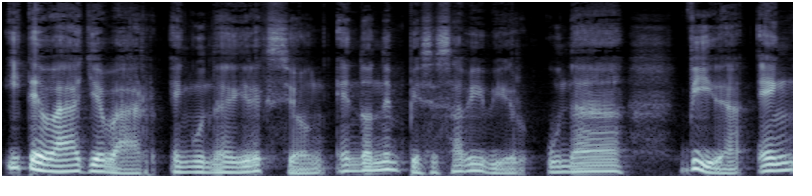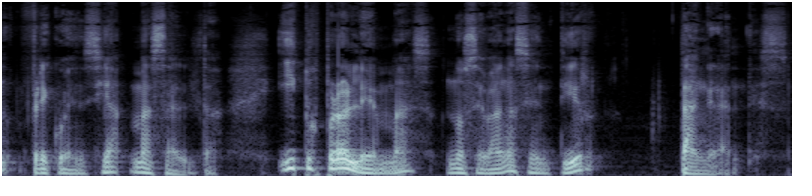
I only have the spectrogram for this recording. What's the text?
y te va a llevar en una dirección en donde empieces a vivir una vida en frecuencia más alta. Y tus problemas no se van a sentir tan grandes.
